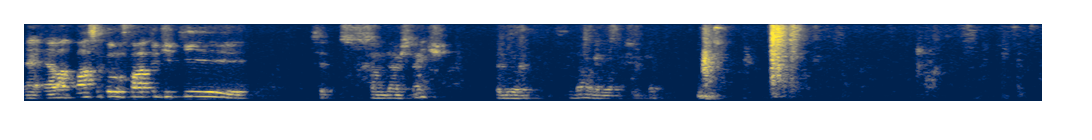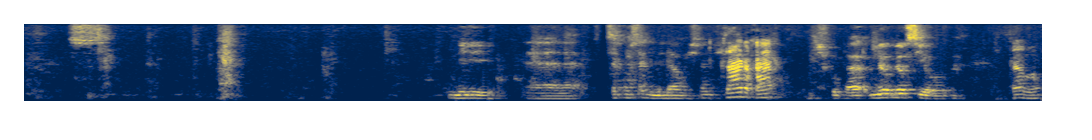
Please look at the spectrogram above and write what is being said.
É, ela passa pelo fato de que só me dá um instante? Pedro, dá uma olhada Me, é, você consegue me dar um instante? Claro, claro. Desculpa, meu, meu CEO. Tá bom.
